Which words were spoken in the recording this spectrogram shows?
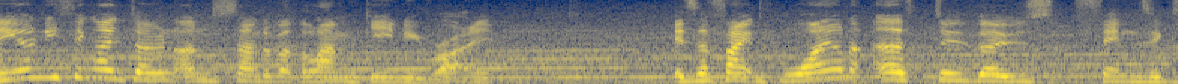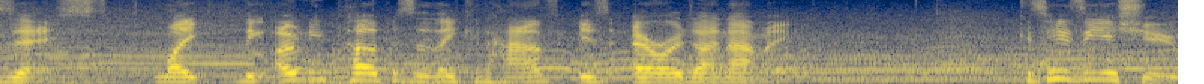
The only thing I don't understand about the Lamborghini, right, is the fact why on earth do those fins exist? Like, the only purpose that they can have is aerodynamic. Because here's the issue.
